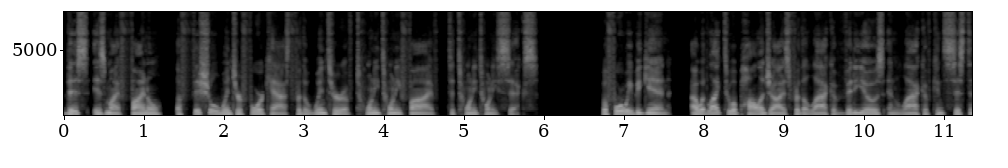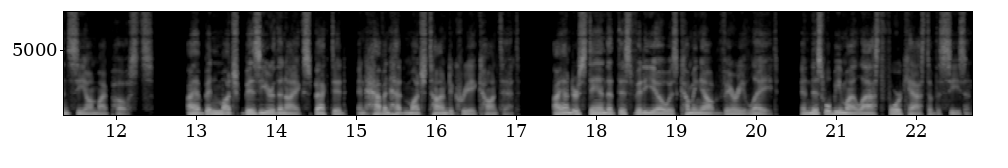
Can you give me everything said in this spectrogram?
This is my final official winter forecast for the winter of 2025 to 2026. Before we begin, I would like to apologize for the lack of videos and lack of consistency on my posts. I have been much busier than I expected and haven't had much time to create content. I understand that this video is coming out very late, and this will be my last forecast of the season.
